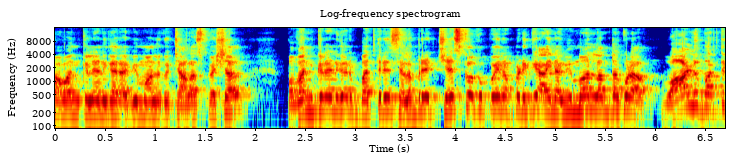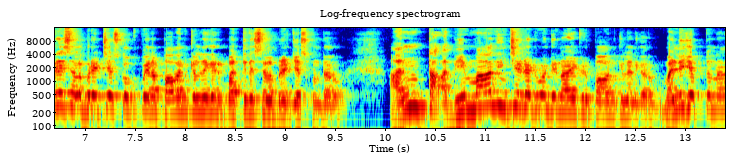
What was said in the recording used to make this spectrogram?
పవన్ కళ్యాణ్ గారి అభిమానులకు చాలా స్పెషల్. పవన్ కళ్యాణ్ గారు బర్త్డే సెలబ్రేట్ చేసుకోకపోయినప్పటికీ ఆయన అభిమానులంతా కూడా వాళ్ళు బర్త్డే సెలబ్రేట్ చేసుకోకపోయినా పవన్ కళ్యాణ్ గారి బర్త్డే సెలబ్రేట్ చేసుకుంటారు. అంత అభిమానించేటటువంటి నాయకుడు పవన్ కళ్యాణ్ గారు. మళ్ళీ చెప్తున్నా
